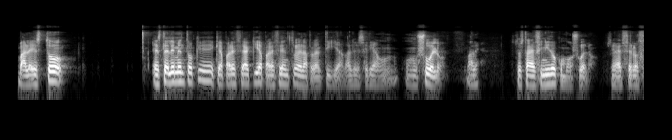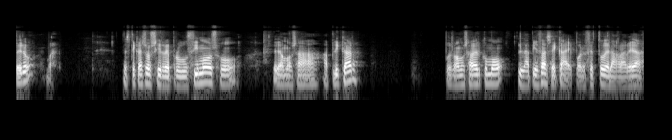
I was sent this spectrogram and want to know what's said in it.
Vale, esto, este elemento que, aparece aquí aparece dentro de la plantilla, ¿vale? Sería un, suelo, ¿vale? Esto está definido como suelo, sea, el 0, bueno. En este caso, si reproducimos o le damos a aplicar, pues vamos a ver cómo la pieza se cae por efecto de la gravedad,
